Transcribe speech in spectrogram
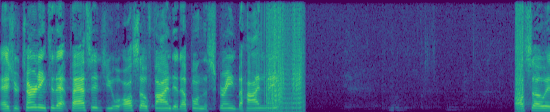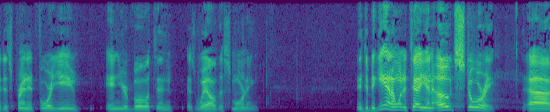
As you're turning to that passage, you will also find it up on the screen behind me. Also, it is printed for you in your bulletin as well this morning. And to begin, I want to tell you an old story, uh,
